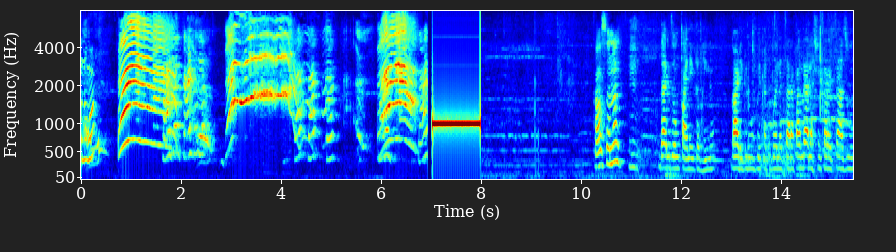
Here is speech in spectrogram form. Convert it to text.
बनू मग? का सोनल? दारी जाऊन पाणी एकदा बहिण. गाडीकडे उभे का? तर बैला चारा पाणी आला करायचं अजून.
